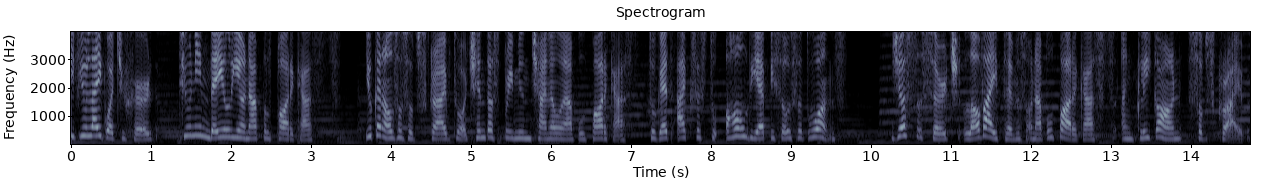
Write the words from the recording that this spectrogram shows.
If you like what you heard, tune in daily on Apple Podcasts. You can also subscribe to Ochenta's premium channel on Apple Podcasts to get access to all the episodes at once. Just search Love Items on Apple Podcasts and click on subscribe.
